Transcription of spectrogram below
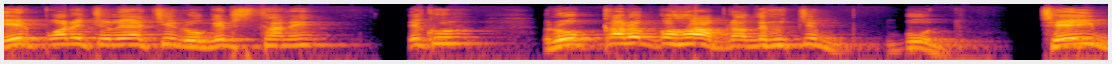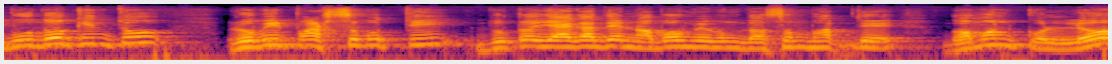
এরপরে চলে যাচ্ছি রোগের স্থানে। দেখুন, রোগকারক গ্রহ আপনাদের হচ্ছে বুধ। সেই বুধও কিন্তু রবির পার্শ্ববর্তী দুটো জায়গাতে নবম এবং দশম ভাবতে গমন করলেও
